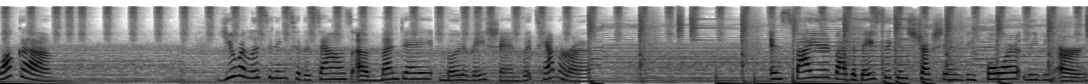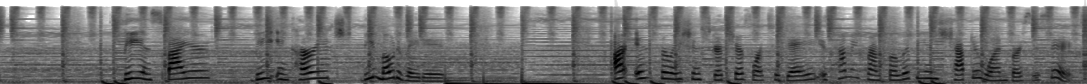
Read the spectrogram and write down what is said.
Welcome. You are listening to the sounds of Monday Motivation with Tamara. Inspired by the basic instructions before leaving Earth. Be inspired, be encouraged, be motivated. Our inspiration scripture for today is coming from Philippians chapter 1 verses 6.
